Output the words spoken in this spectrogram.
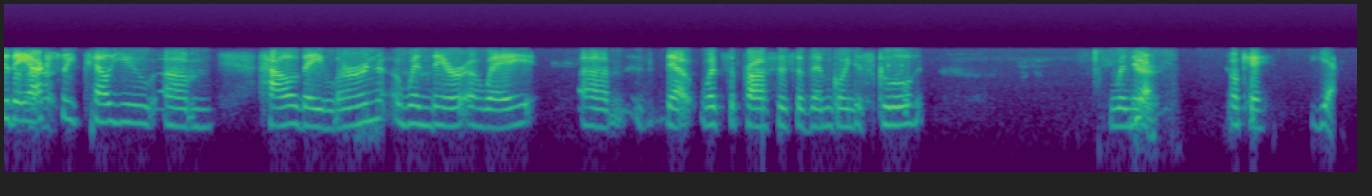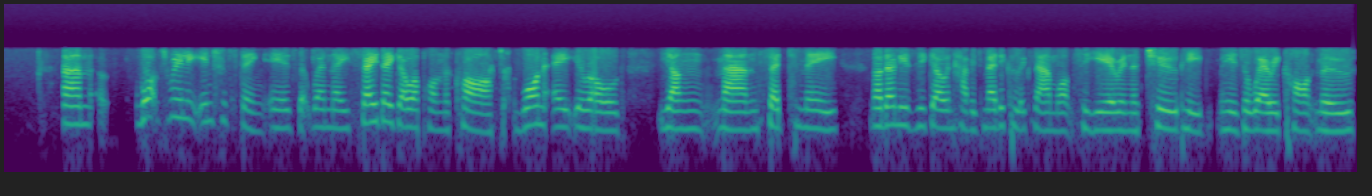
do they uh-huh. actually tell you um, how they learn when they're away um, that what's the process of them going to school when they're yes Okay. Yeah. Um, what's really interesting is that when they say they go up on the craft, one eight year old young man said to me, not only does he go and have his medical exam once a year in a tube, he he's aware he can't move.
